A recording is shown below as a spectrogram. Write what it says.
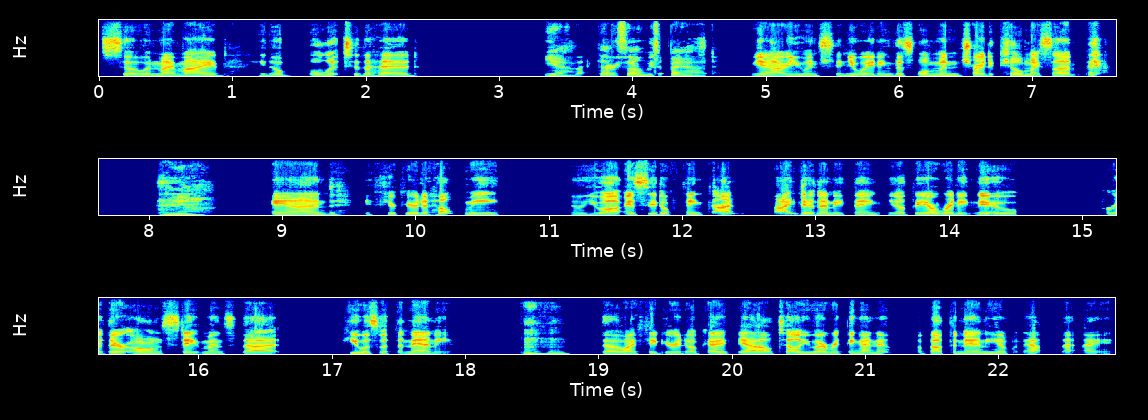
So in my mind, you know, bullet to the head. Yeah, that sounds bad. Yeah. Are you insinuating this woman tried to kill my son? Yeah. And if you're here to help me, you know, you obviously don't think I, I did anything. You know, they already knew per their own statements that he was with the nanny. hmm So I figured, okay, yeah, I'll tell you everything I know about the nanny and what happened that night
